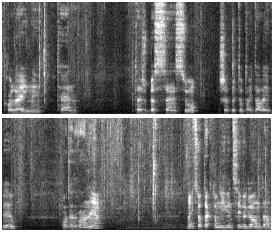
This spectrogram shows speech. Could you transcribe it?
Kolejny ten. Też bez sensu, żeby tutaj dalej był oderwany. No i co, tak to mniej więcej wygląda.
